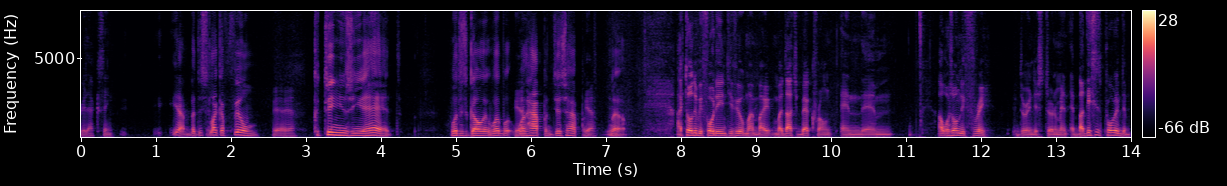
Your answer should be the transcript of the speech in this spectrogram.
Relaxing. Yeah, but it's like a film Yeah, yeah. continues in your head. What is going? What what, Yeah. what happened? Just happened. Yeah. No. I told you before the interview my, my, my Dutch background, and um, I was only three during this tournament. But this is probably the,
